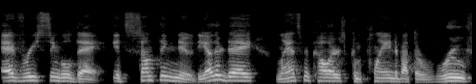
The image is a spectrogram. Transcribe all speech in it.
every single day. It's something new. The other day, Lance McCullers complained about the roof,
